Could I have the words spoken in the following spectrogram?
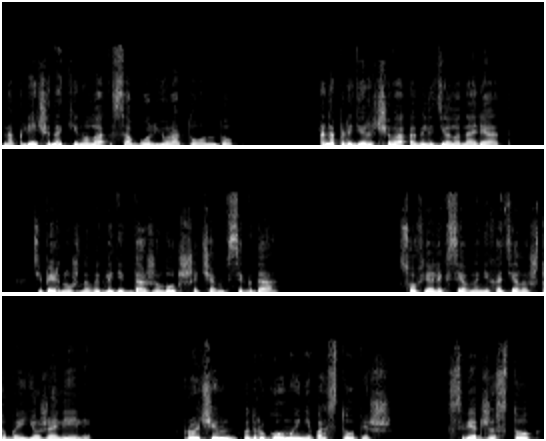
на плечи накинула соболью ротонду. Она придирчиво оглядела наряд. Теперь нужно выглядеть даже лучше, чем всегда. Софья Алексеевна не хотела, чтобы ее жалели. Впрочем, по-другому и не поступишь. Свет жесток.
